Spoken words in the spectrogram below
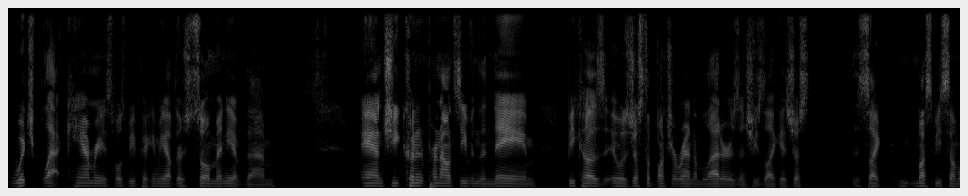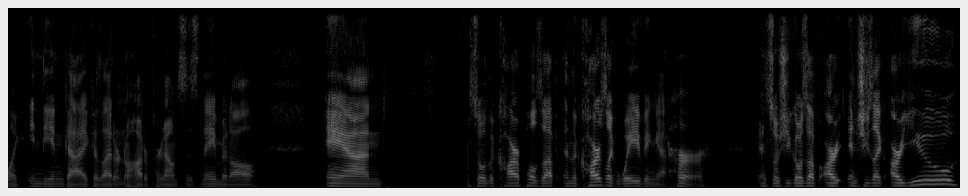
which black Camry is supposed to be picking me up. There's so many of them. And she couldn't pronounce even the name because it was just a bunch of random letters and she's like it's just it's like must be some like Indian guy because I don't know how to pronounce this name at all. And so the car pulls up and the car's like waving at her And so she goes up, are and she's like, "Are you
